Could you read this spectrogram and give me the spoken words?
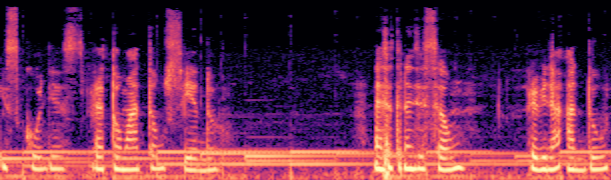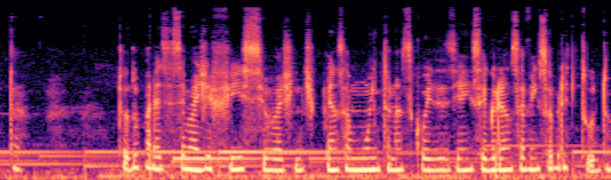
escolhas para tomar tão cedo. Nessa transição para vida adulta, tudo parece ser mais difícil, a gente pensa muito nas coisas e a insegurança vem sobre tudo.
